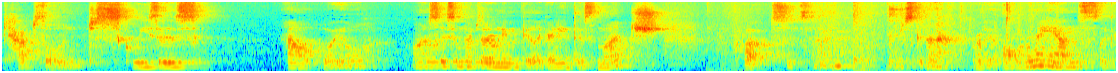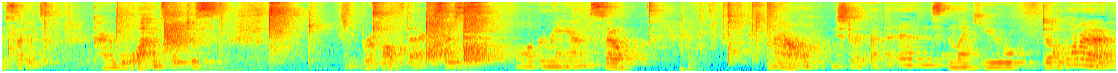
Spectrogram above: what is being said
capsule and just squeezes out oil. Honestly, sometimes I don't even feel like I need this much, but it's fine. I'm just gonna rub it all over my hands. Like I said, it's kind of blonde, so I just rub off the excess all over my hands. So Now, you start at the ends and like you don't want to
